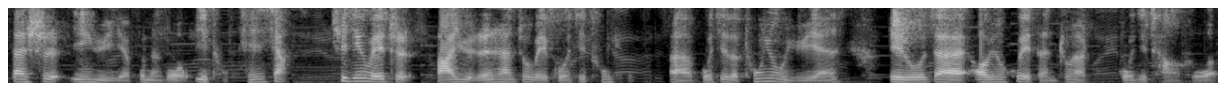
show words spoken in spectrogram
但是，英语也不能够一统天下。迄今为止，法语仍然作为国际通，呃，国际的通用语言。例如，在奥运会等重要国际场合，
